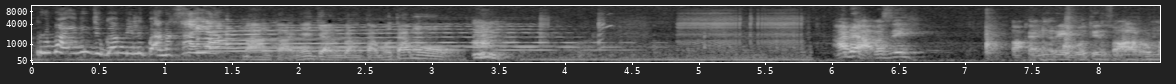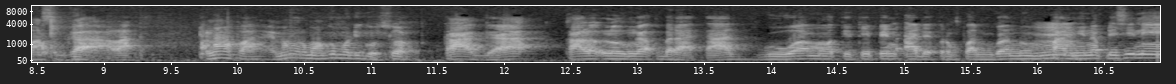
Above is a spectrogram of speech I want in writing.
Rumah ini juga milik anak saya. Makanya jangan bilang tamu-tamu. Ada apa sih? Pakai ngeributin soal rumah segala. Kenapa? Emang rumah gue mau digusur? Kagak. Kalau lu nggak keberatan, gua mau titipin adik perempuan gua numpang nginep di sini.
